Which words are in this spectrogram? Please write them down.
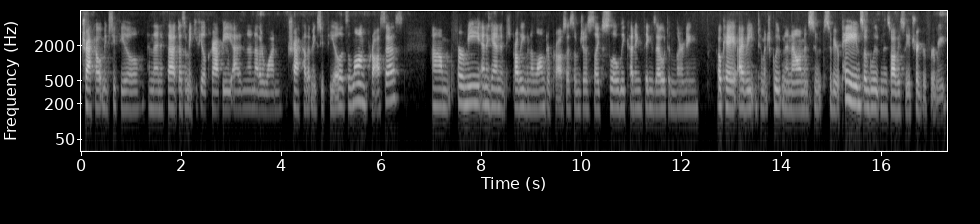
track how it makes you feel. And then if that doesn't make you feel crappy add in another one track how that makes you feel. It's a long process. Um, for me and again it's probably even a longer process of just like slowly cutting things out and learning okay i've eaten too much gluten and now i'm in severe pain. So gluten is obviously a trigger for me.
